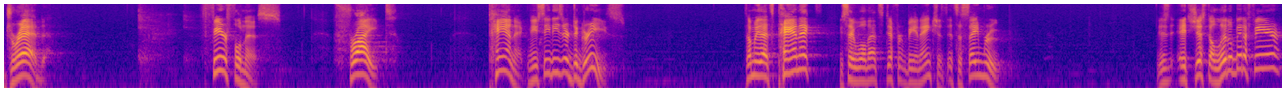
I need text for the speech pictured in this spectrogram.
Dread, fearfulness, fright, panic. And you see, these are degrees. Somebody that's panicked, you say, well, that's different being anxious. It's the same root. It's just a little bit of fear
